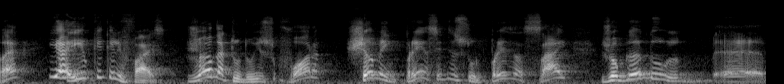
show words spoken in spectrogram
É? E aí o que, que ele faz? Joga tudo isso fora, chama a imprensa e de surpresa sai jogando é,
